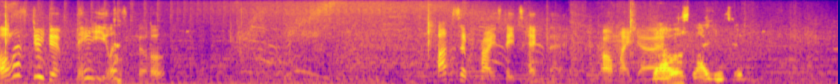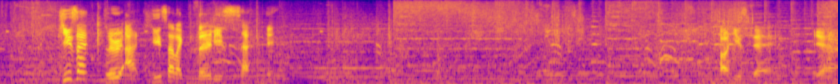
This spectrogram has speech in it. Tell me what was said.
Oh, let's do the bait. Let's go. I'm surprised they tech that. Oh my god. Yeah, I was lagging too. He's at thir- uh, He's at like 37. Oh, he's dead. Yeah.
